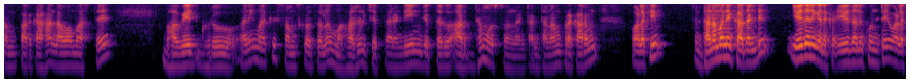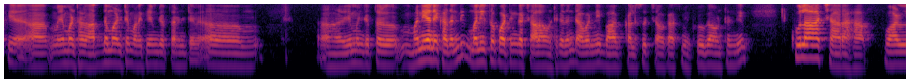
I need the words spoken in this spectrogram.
సంపర్క నవమస్తే భవేద్ గురు అని మనకి సంస్కృతంలో మహర్షులు చెప్పారండి. ఏం చెప్తారు? అర్థం వస్తుందంట. ధనం ప్రకారం వాళ్ళకి ధనం అనే కాదండి ఏదని కనుక ఏదనుకుంటే వాళ్ళకి ఏమంటారు అర్థం అంటే మనకి ఏం చెప్తారంటే ఏమని చెప్తారు మనీ అనే కదండి మనీతో పాటు ఇంకా చాలా ఉంటాయి కదండి అవన్నీ బాగా కలిసి వచ్చే అవకాశం ఎక్కువగా ఉంటుంది. కులాచార వాళ్ళ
